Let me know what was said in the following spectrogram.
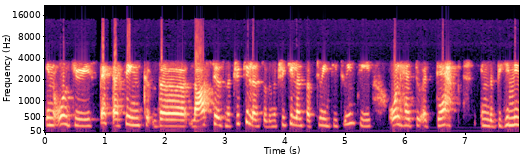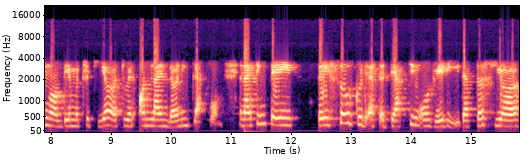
in all due respect, I think the last year's matriculants or the matriculants of 2020 all had to adapt in the beginning of their matric year to an online learning platform. And I think they, they're so good at adapting already that this year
